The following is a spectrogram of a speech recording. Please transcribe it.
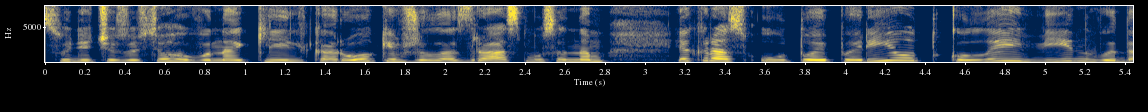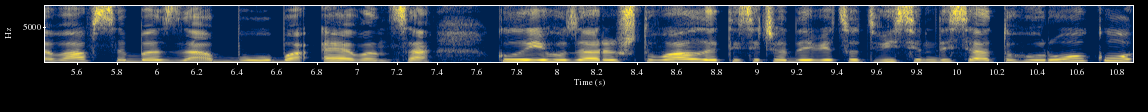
Судячи з усього, вона кілька років жила з Расмусеном якраз у той період, коли він видавав себе за Боба Еванса. Коли його заарештували 1980 року,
